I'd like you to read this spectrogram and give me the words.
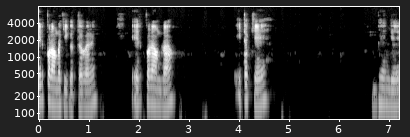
এরপর আমরা কি করতে পারি? এরপর আমরা এটাকে ভেঙে,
